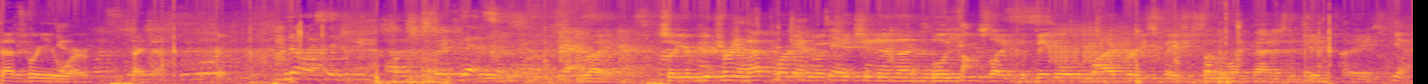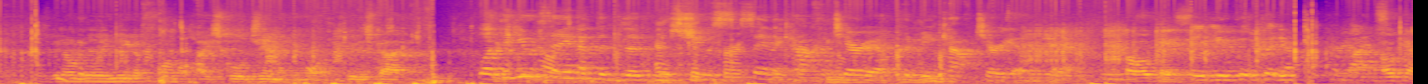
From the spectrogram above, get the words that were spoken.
That's where you were right now. Good. No, I said you, I was just with some room. Right, so you're, you're turning that part into a kitchen, and then we'll use like the big old library space or something like that as a gym space. Yeah. We don't really need a formal high school gym anymore, we just got. Well, I think you were saying that the, the, That's she good was for- saying the cafeteria could be cafeteria. Oh, okay. So you could combine. Okay.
